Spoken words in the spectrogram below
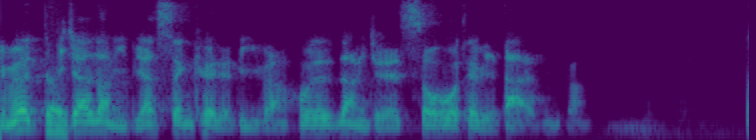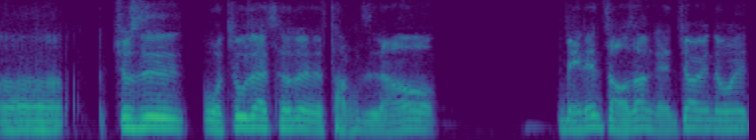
有没有比较让你比较深刻的地方，或者让你觉得收获特别大的地方？呃，就是我住在车队的房子，然后。每天早上，可能教练都会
